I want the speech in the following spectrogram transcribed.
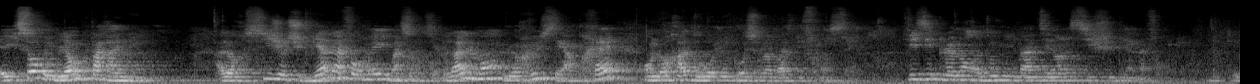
Et il sort une langue par année. Alors, si je suis bien informée, il va sortir l'allemand, le russe et après, on aura Duolingo sur la base du français. Visiblement en 2021, si je suis bien informée. Ok.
